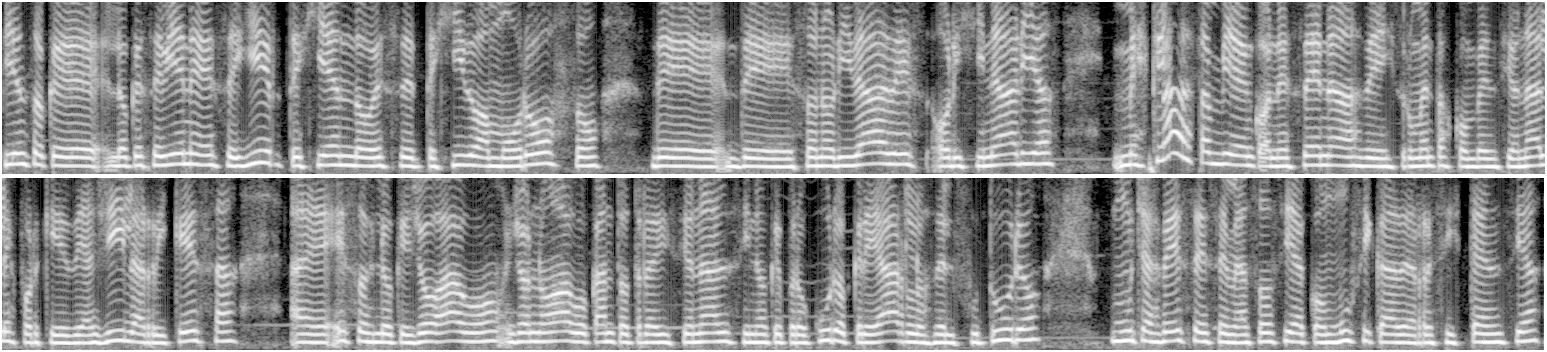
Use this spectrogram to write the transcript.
pienso que lo que se viene es seguir tejiendo ese tejido amoroso de, de, sonoridades originarias, mezcladas también con escenas de instrumentos convencionales, porque de allí la riqueza, eh, eso es lo que yo hago, yo no hago canto tradicional, sino que procuro crearlos del futuro, muchas veces se me asocia con música de resistencia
